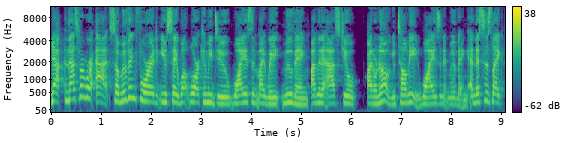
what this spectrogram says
Yeah, and that's where we're at. So moving forward, you say, what more can we do? Why isn't my weight moving? I'm going to ask you, I don't know. You tell me, why isn't it moving? And this is like,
